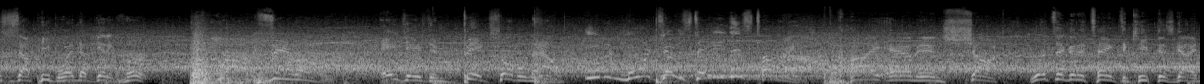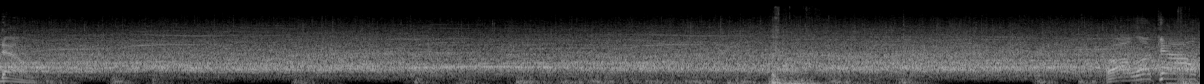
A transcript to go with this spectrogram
This is how people end up getting hurt. Ground zero. AJ's in big trouble now. Even more devastating this time. I am in shock. What's it going to take to keep this guy down? Oh, look out.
